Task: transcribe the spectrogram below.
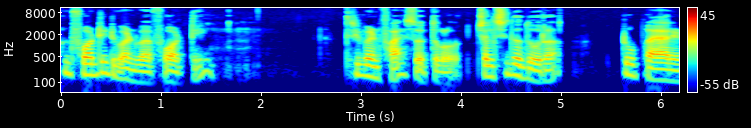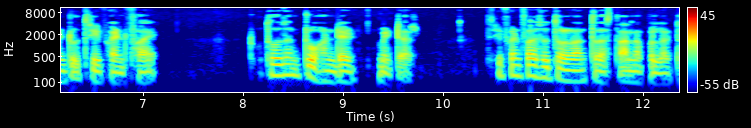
One forty divide by forty three point five ಸುತ್ತುಗಳು. ಚಲಿಸಿದ ದೂರ two pi R into three point five two thousand two hundred metre three point five ಸುತ್ತುಗಳ ನಂತರ ಸ್ಥಾನ ಪಲ್ಲಟ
